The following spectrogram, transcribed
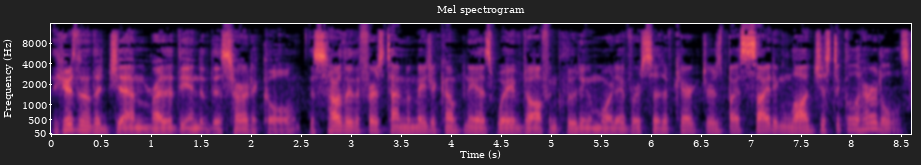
Here's another gem right at the end of this article. This is hardly the first time a major company has waved off including a more diverse set of characters by citing logistical hurdles.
